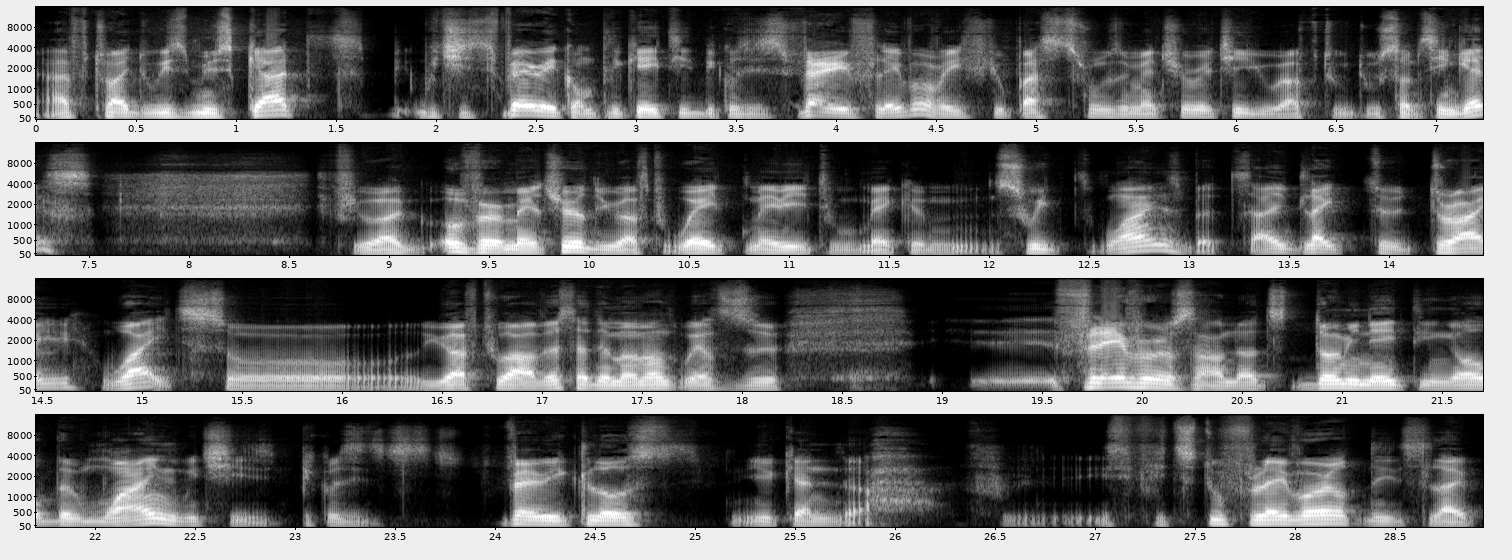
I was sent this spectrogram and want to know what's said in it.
I've tried with muscat, which is very complicated because it's very flavor. If you pass through the maturity, you have to do something else. If you are over matured, you have to wait maybe to make um, sweet wines. But I'd like to dry whites, so you have to harvest at the moment where the uh, flavors are not dominating all the wine, which is because it's very close. You can, uh, if it's too flavored, it's like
